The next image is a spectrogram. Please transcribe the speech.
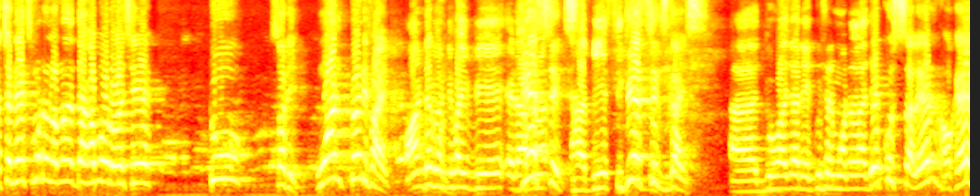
আচ্ছা নেক্সট মডেল আপনাদের দেখাবো রয়েছে two sorry one twenty five one twenty five BA এটা বিএস আপনার- সিক্স হ্যাঁ BS six BS six guys দু হাজার একুশের মডেল আছে। একুশ সালের ওকে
